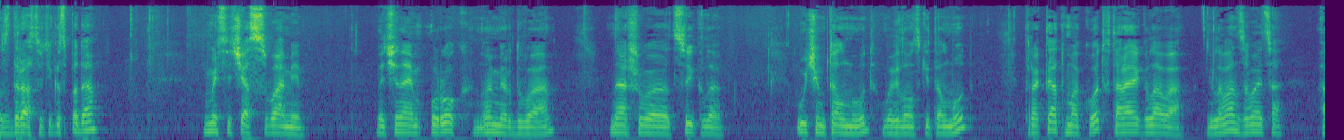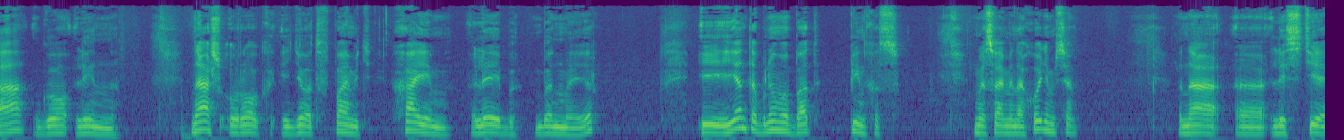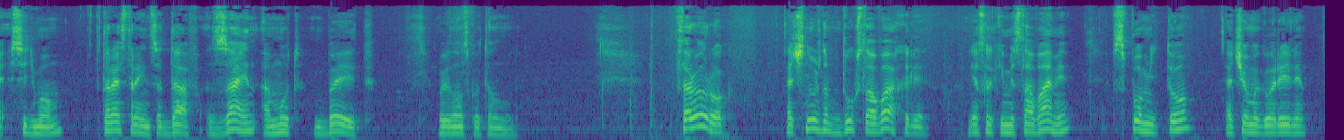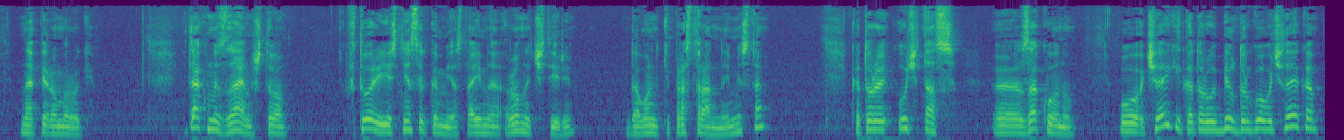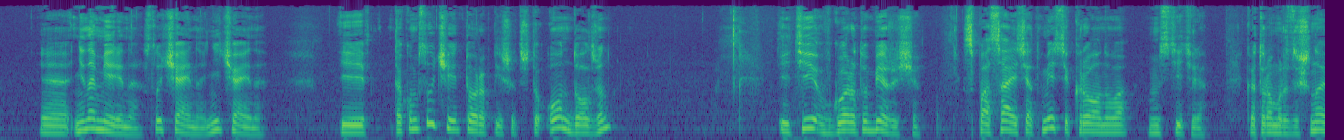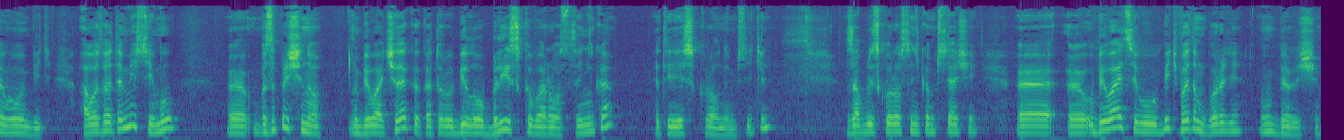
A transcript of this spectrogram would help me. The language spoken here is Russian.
Здравствуйте, господа! Мы сейчас с вами начинаем урок номер два нашего цикла «Учим Талмуд», Вавилонский Талмуд, трактат Макот, вторая глава. Глава называется «Аголин». Наш урок идет в память Хаим Лейб Бен Мейер и Йента Блюма Бат Пинхас. Мы с вами находимся на э, листе седьмом, Вторая страница. Дав Зайн Амут Бейт Вавилонского Талмуда. Второй урок. Значит, нужно в двух словах или несколькими словами вспомнить то, о чем мы говорили на первом уроке. Итак, мы знаем, что в Торе есть несколько мест, а именно ровно четыре, довольно-таки пространные места, которые учат нас э, закону о человеке, который убил другого человека э, ненамеренно, случайно, нечаянно. И в таком случае Тора пишет, что он должен идти в город-убежище, спасаясь от мести кровного мстителя, которому разрешено его убить. А вот в этом месте ему э, запрещено убивать человека, который убил его близкого родственника, это и есть кровный мститель, за близкого родственника мстящий, э, э, убивается его убить в этом городе убежище.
